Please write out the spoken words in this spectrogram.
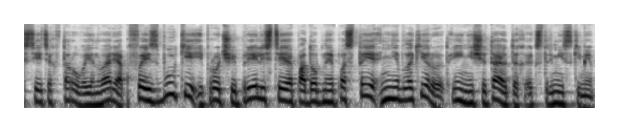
сетях 2 января. В Фейсбуке и прочие прелести подобные посты не блокируют и не считают их экстремистскими.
